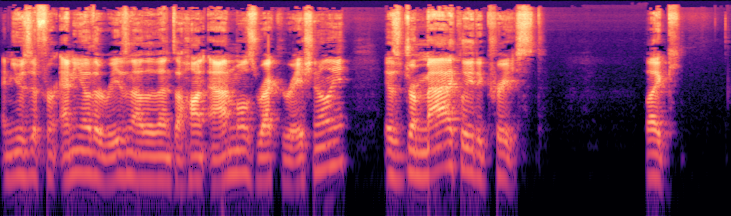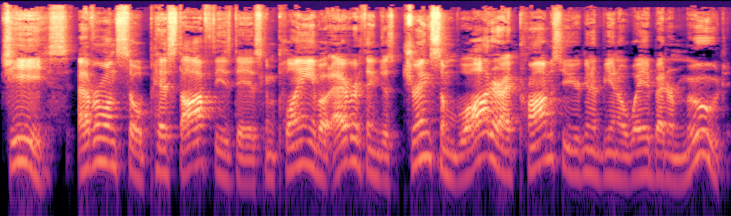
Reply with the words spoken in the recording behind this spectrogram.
and use it for any other reason other than to hunt animals recreationally is dramatically decreased. Like, geez, everyone's so pissed off these days, complaining about everything. Just drink some water. I promise you, you're going to be in a way better mood.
